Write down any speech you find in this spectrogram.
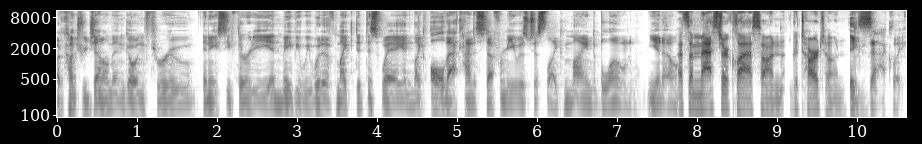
a country gentleman going through an AC30, and maybe we would have mic'd it this way, and like all that kind of stuff for me was just like mind blown, you know. That's a master class on guitar tone. Exactly.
